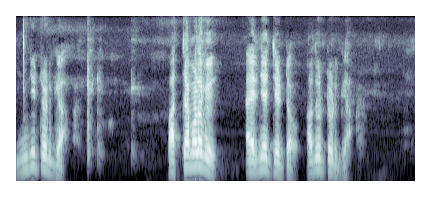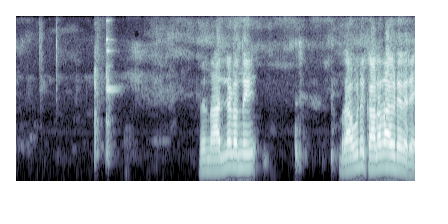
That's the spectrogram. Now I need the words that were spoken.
ഇഞ്ചി ഇട്ടെടുക്കുക പച്ചമുളക് അരിഞ്ഞ് വെച്ചിട്ടോ അതും ഇട്ടെടുക്കുക ഇത് നല്ലോണൊന്ന് ബ്രൗൺ കളറാകണ വരെ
